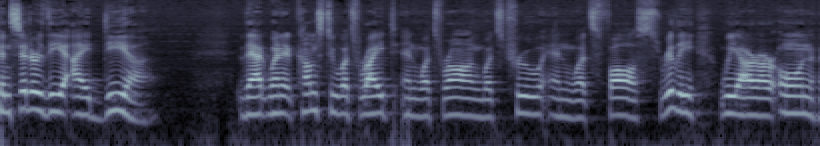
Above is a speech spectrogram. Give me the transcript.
Consider the idea that when it comes to what's right and what's wrong, what's true and what's false, really we are our own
